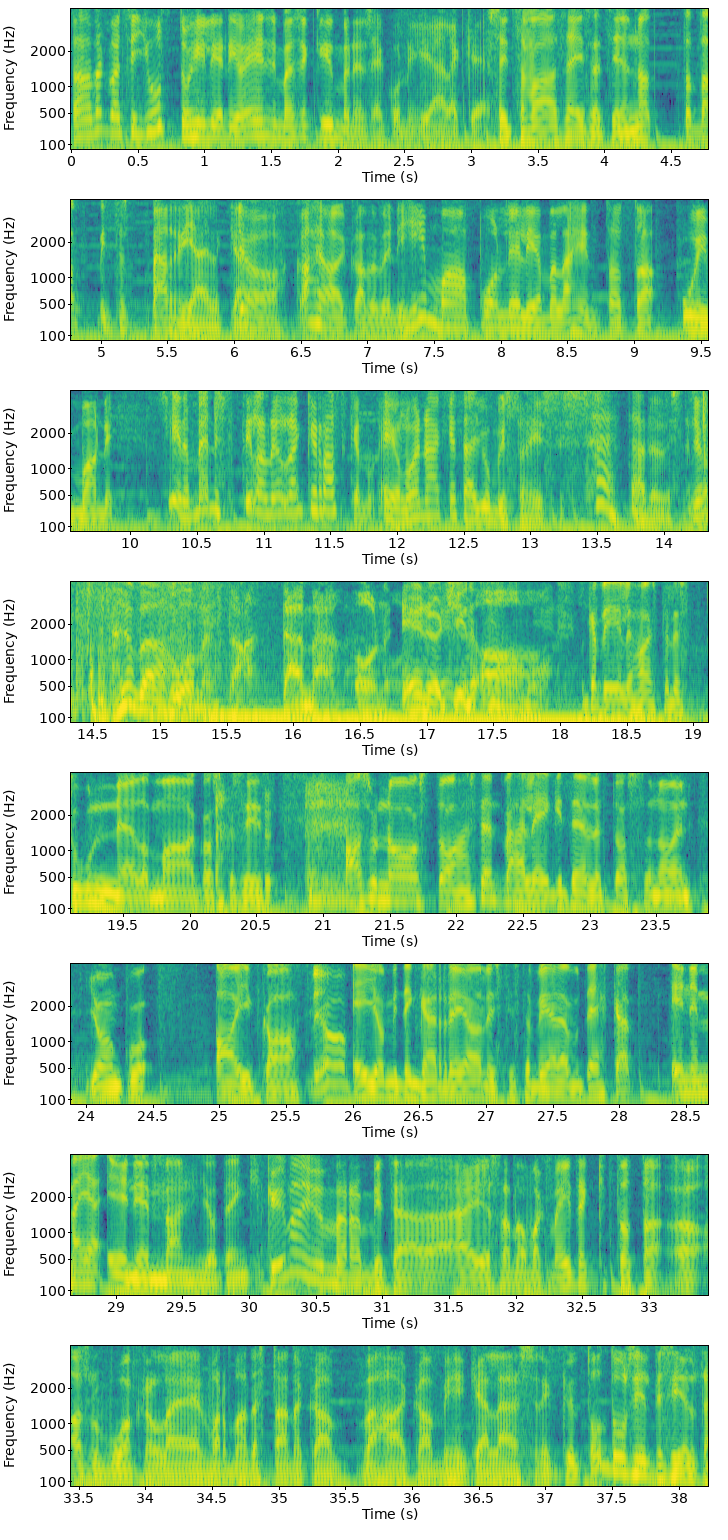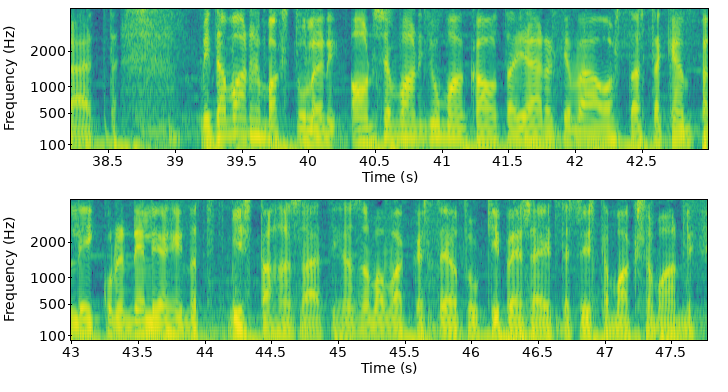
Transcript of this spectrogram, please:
sanotaanko, että se juttu hiljeni jo ensimmäisen kymmenen sekunnin jälkeen. Sitten sä vaan seisoit siinä, no tota, itse pärjäilkää. Joo, kahden aikaa me meni himmaa, puoli neljä mä lähdin tota, uimaan, niin siinä mennessä tilanne olenkin ratkennut. Ei ollut enää ketään jumissa hississä. Hei, täydellistä. Joo. Hyvää huomenta. Tämä on Energin aamu. Mikä vielä haistelee tunnelmaa, koska siis asunnon ostoahan sitten vähän leikitellyt tuossa noin jonkun aikaa. Joo. Ei ole mitenkään realistista vielä, mutta ehkä enemmän ja enemmän jotenkin. Kyllä mä ymmärrän, mitä äijä sanoo. Vaikka mä itsekin tota, asun vuokralla ja en varmaan tästä ainakaan vähän aikaa mihinkään lähdössä, niin kyllä tuntuu silti siltä, että mitä vanhemmaksi tulee, niin on se vaan Juman kautta järkevää ostaa sitä kämppä liikkunen neliöhinnat mistä tahansa. Että ihan sama vaikka sitä joutuu kipeensä itse siitä maksamaan, niin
